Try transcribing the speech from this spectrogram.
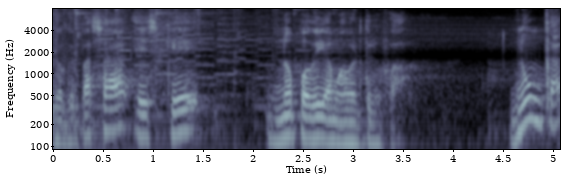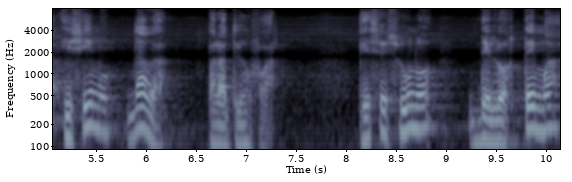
Lo que pasa es que no podíamos haber triunfado. Nunca hicimos nada para triunfar. Ese es uno de los temas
